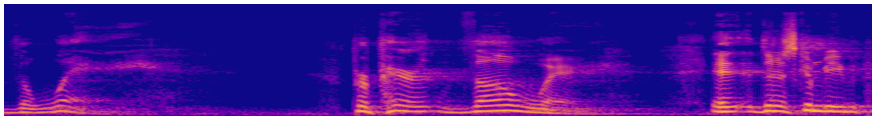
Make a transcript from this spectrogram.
the way. Prepare the way. It, there's going to be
